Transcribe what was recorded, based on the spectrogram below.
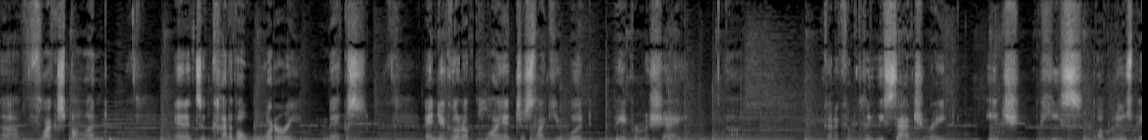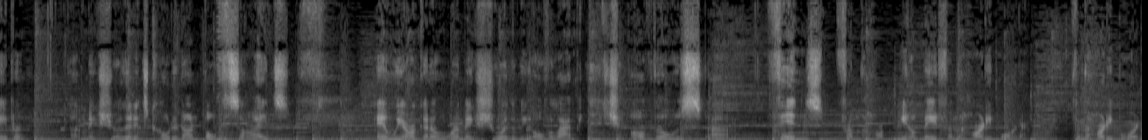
uh, Flex Bond, and it's a kind of a watery mix and you're going to apply it just like you would paper mache. Uh, going to completely saturate each piece of newspaper, uh, make sure that it's coated on both sides, and we are going to want to make sure that we overlap each of those um, fins from the you know made from the hardy border, from the HardieBoard.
